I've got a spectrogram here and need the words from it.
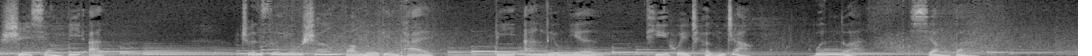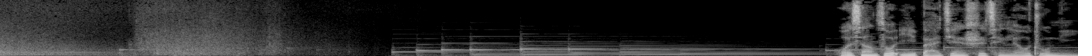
驶向彼岸。纯色忧伤网络电台，彼岸流年，体会成长，温暖相伴。我想做一百件事情留住你，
